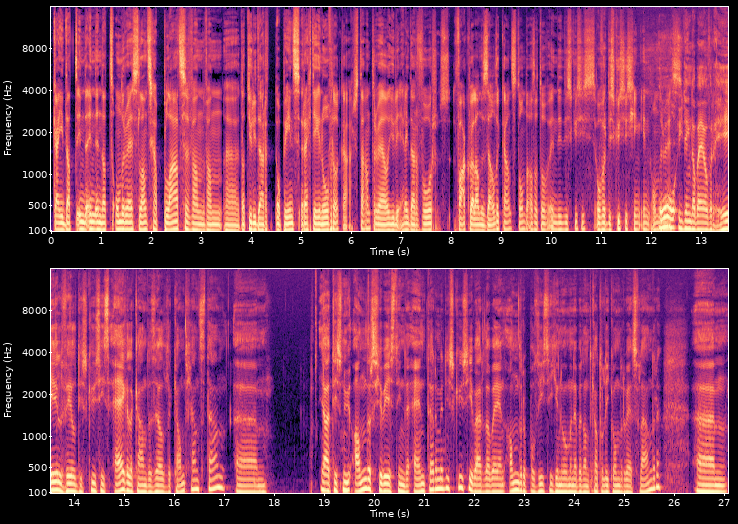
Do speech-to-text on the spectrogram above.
kan je dat in, in, dat onderwijslandschap plaatsen van, van dat jullie daar opeens recht tegenover elkaar staan, terwijl jullie eigenlijk daarvoor vaak wel aan dezelfde kant stonden als het over, in die discussies, over discussies ging in onderwijs? Oh, ik denk dat wij over heel veel discussies eigenlijk aan dezelfde kant gaan staan. Um, ja, het is nu anders geweest in de eindtermendiscussie, waar dat wij een andere positie genomen hebben dan het katholiek onderwijs Vlaanderen. Um,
